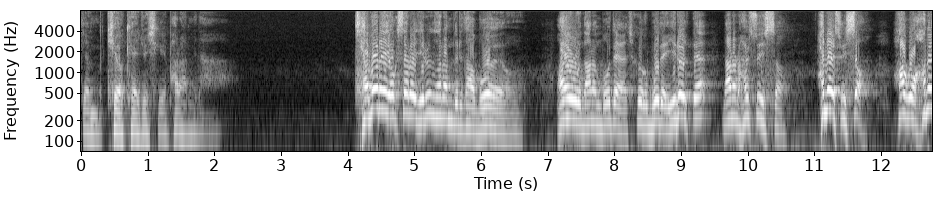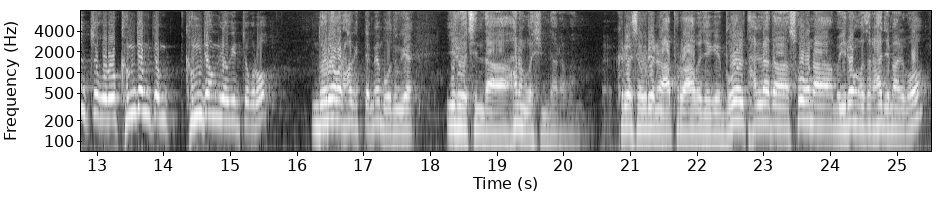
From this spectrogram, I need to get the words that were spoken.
좀 기억해 주시기 바랍니다. 재벌의 역사를 이룬 사람들이 다 뭐예요? 아유, 나는 못해. 그거 못해. 이럴 때 나는 할 수 있어. 해낼 수 있어. 하고 하는 쪽으로 긍정적, 긍정적인 쪽으로 노력을 하기 때문에 모든 게 이루어진다 하는 것입니다, 여러분. 그래서 우리는 앞으로 아버지에게 뭘 달라다 소나 뭐 이런 것을 하지 말고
